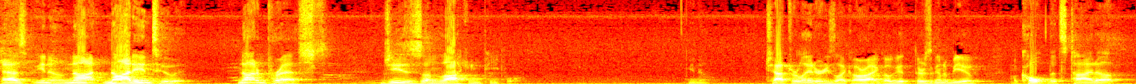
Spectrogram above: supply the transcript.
As, you know, not, not into it, not impressed. Jesus unlocking people. You know, chapter later, he's like, all right, go get, there's going to be a, a colt that's tied up.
